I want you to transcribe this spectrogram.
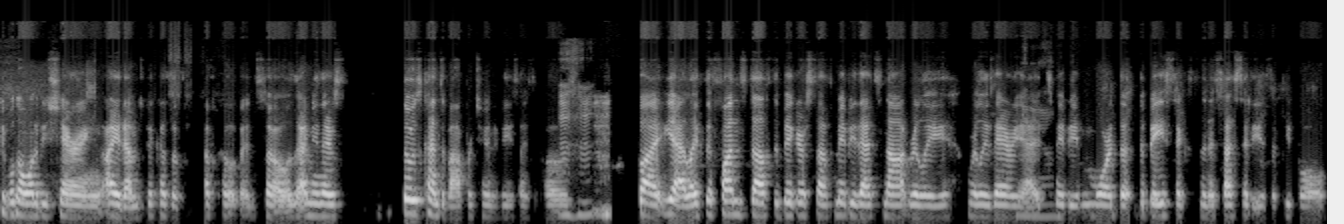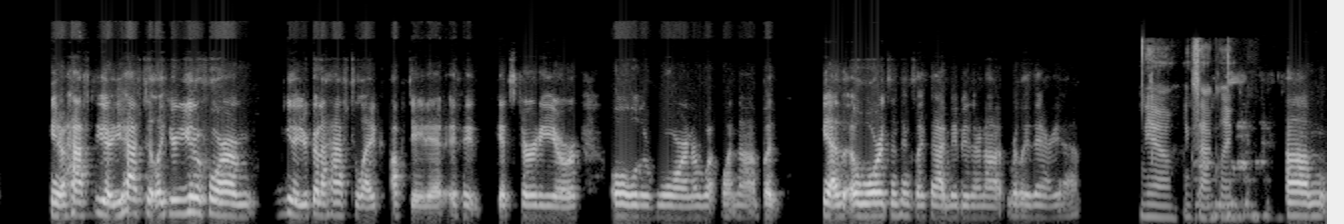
people don't want to be sharing items because of of COVID. So I mean, there's those kinds of opportunities, I suppose Mhm. but yeah like the fun stuff the bigger stuff maybe that's not really really there yet Yeah. it's maybe more the, the basics the necessities that people you know have to you know you have to like your uniform you know you're going to have to like update it if it gets dirty or old or worn or what whatnot but yeah the awards and things like that maybe they're not really there yet Yeah, exactly. um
